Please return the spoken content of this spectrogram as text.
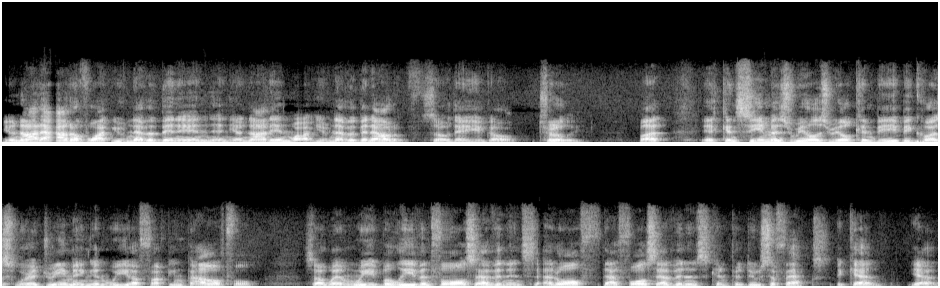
you're not out of what you've never been in and you're not in what you've never been out of. So there you go truly. But it can seem as real as real can be because we're dreaming and we are fucking powerful. So when we believe in false evidence that all that false evidence can produce effects. It can yeah?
